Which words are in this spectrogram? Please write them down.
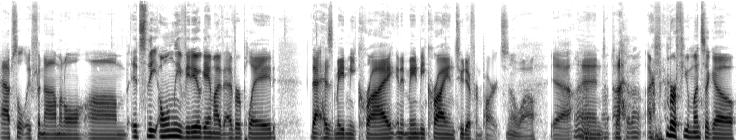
absolutely phenomenal. Um, it's the only video game I've ever played that has made me cry, and it made me cry in two different parts. Oh wow. Yeah, right, and I. I remember a few months ago,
